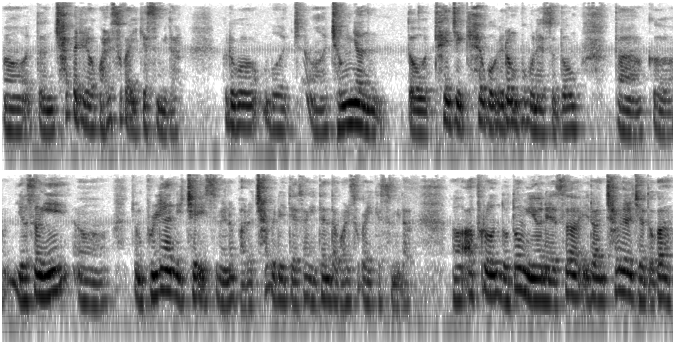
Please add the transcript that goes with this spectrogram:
어 어떤 차별이라고 할 수가 있겠습니다. 그리고 뭐 어, 정년 또 퇴직 해고 이런 부분에서도 아, 그 여성이 어, 좀 불리한 위치에 있으면 바로 차별의 대상이 된다고 할 수가 있겠습니다. 어, 앞으로 노동위원회에서 이러한 차별 제도가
